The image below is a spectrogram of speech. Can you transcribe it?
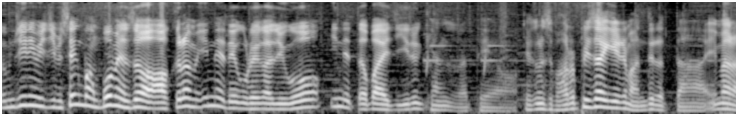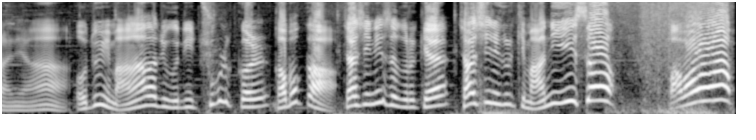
음지님이 지금 생방 보면서 아 그러면 인내 대구로 해가지고 인내 떠봐야지 이렇게 한 것 같아요 자 그래서 바로 필살기를 만들었다 이 말 아니야 어둠이 많아가지고 니 죽을걸? 가볼까? 자신 있어 그렇게? 자신이 그렇게 많이 있어? 빠바바밥!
